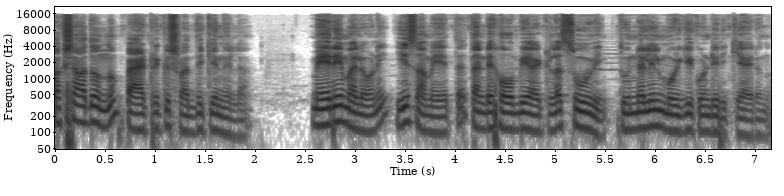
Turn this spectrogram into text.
പക്ഷെ അതൊന്നും പാട്രിക്ക് ശ്രദ്ധിക്കുന്നില്ല. മേരി മലോണി ഈ സമയത്ത് തന്റെ ഹോബിയായിട്ടുള്ള സൂവിങ് തുന്നലിൽ മുഴുകിക്കൊണ്ടിരിക്കുകയായിരുന്നു.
